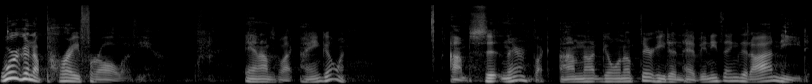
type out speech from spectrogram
We're going to pray for all of you. And I was like, I ain't going. I'm sitting there, like, I'm not going up there. He doesn't have anything that I need.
